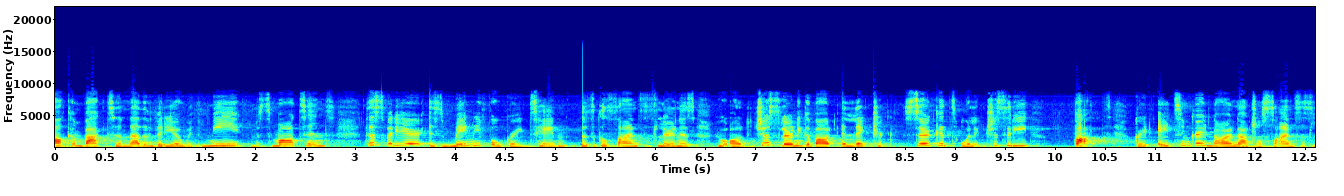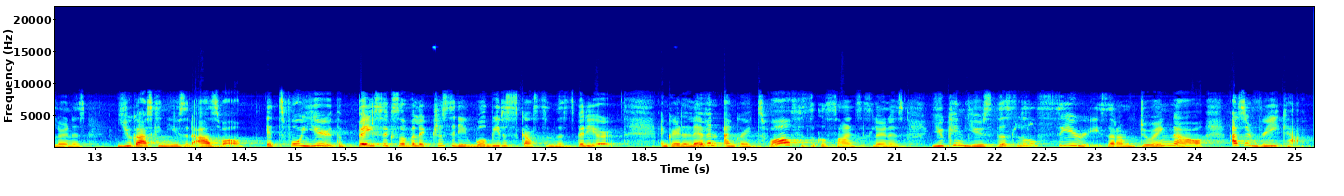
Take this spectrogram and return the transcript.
Welcome back to another video with me, Miss Martins. This video is mainly for grade 10 physical sciences learners who are just learning about electric circuits or electricity, but grade 8 and grade 9 natural sciences learners, you guys can use it as well. It's for you. The basics of electricity will be discussed in this video. And grade 11 and grade 12 physical sciences learners, you can use this little series that I'm doing now as a recap.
